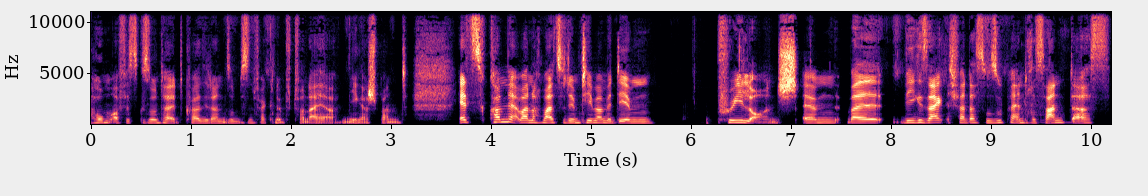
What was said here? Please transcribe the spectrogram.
Homeoffice-Gesundheit quasi dann so ein bisschen verknüpft. Von daher mega spannend. Jetzt kommen wir aber nochmal zu dem Thema mit dem Pre-Launch. Ähm, weil, wie gesagt, ich fand das so super interessant, dass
